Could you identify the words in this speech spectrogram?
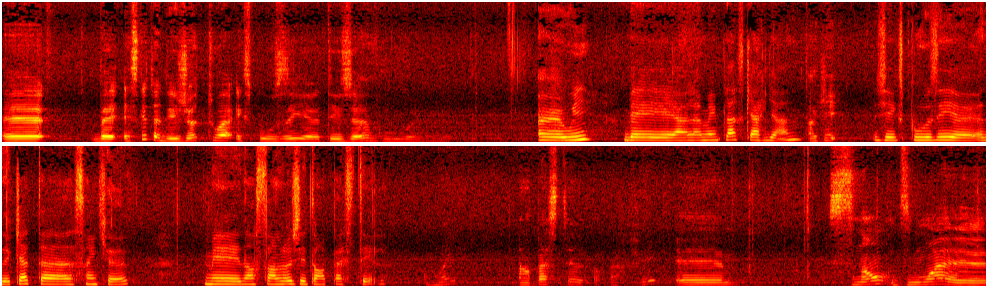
Euh, ben, est-ce que tu as déjà, toi, exposé euh, tes œuvres ou. oui, ben, à la même place qu'Ariane. OK. J'ai exposé de 4 à 5 œuvres, mais dans ce temps-là, j'étais en pastel. Oui, en pastel. Ah, parfait. Euh, sinon, dis-moi, euh,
